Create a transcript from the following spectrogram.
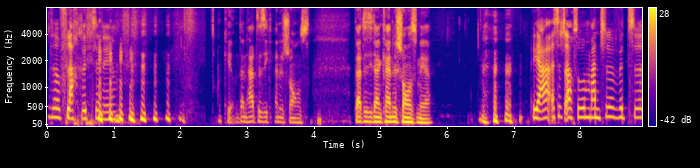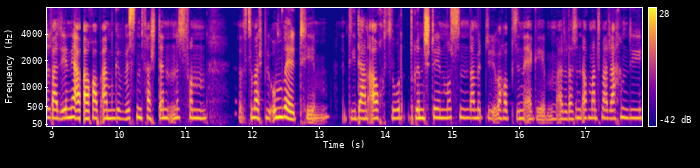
So Flachwitze nehmen. Okay, und dann hatte sie keine Chance. Da hatte sie dann keine Chance mehr. Ja, es ist auch so, manche Witze basieren ja auch auf einem gewissen Verständnis von äh, zum Beispiel Umweltthemen, die dann auch so drinstehen mussten, damit die überhaupt Sinn ergeben. Also das sind auch manchmal Sachen, die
